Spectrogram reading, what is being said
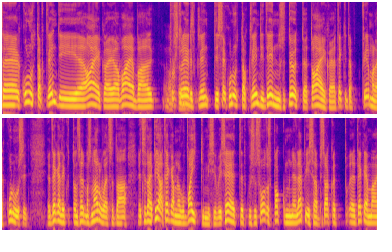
see kulutab kliendi aega ja vaeva, frustreerib klienti, see kulutab klienditeeninduse töötajate aega ja tekitab firmale kulusid. ja tegelikult on see, ma saan aru, et seda, et seda ei pea tegema nagu vaikimisi või see, et, et kui su sooduspakkumine läbi saab, siis hakkad tegema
